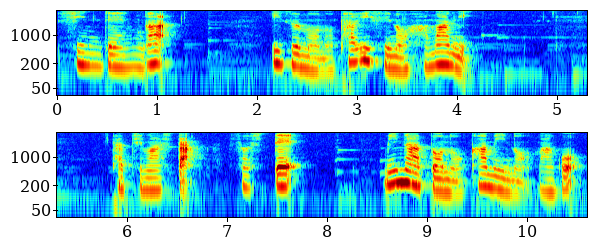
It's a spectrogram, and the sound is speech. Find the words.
神殿が出雲の田岸の浜に立ちました。そして港の神の孫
